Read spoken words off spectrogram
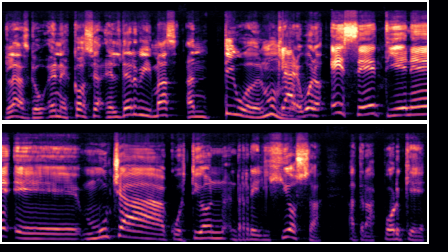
Glasgow en Escocia, el derby más antiguo del mundo. Claro, bueno, ese tiene eh, mucha cuestión religiosa atrás, porque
